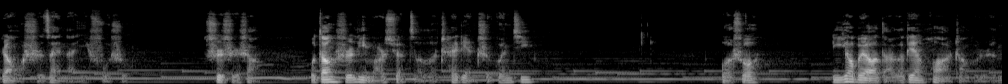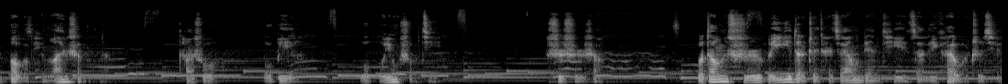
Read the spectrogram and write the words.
让我实在难以复述。事实上，我当时立马选择了拆电池关机。我说：“你要不要打个电话找个人报个平安什么的？”他说：“不必了，我不用手机。”事实上，我当时唯一的这台家用电梯在离开我之前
